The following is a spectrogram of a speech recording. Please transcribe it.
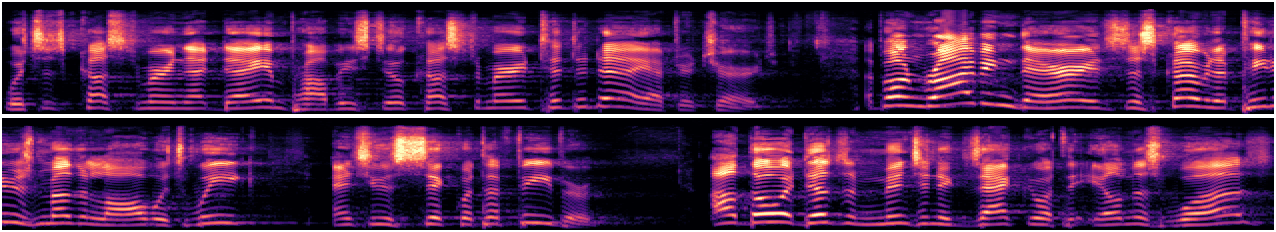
which is customary in that day and probably still customary to today after church. Upon arriving there, it's discovered that Peter's mother in law was weak and she was sick with a fever. Although it doesn't mention exactly what the illness was,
